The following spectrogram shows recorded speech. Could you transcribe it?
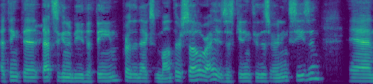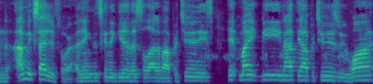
I think that that's going to be the theme for the next month or so. Right? Is just getting through this earnings season and I'm excited for it. I think it's going to give us a lot of opportunities. It might be not the opportunities we want.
